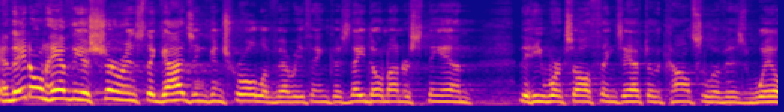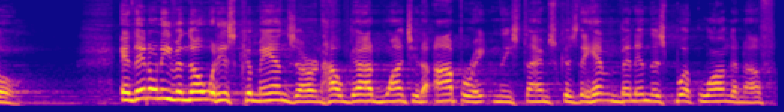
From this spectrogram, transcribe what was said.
And they don't have the assurance that God's in control of everything because they don't understand that He works all things after the counsel of His will. And they don't even know what His commands are and how God wants you to operate in these times because they haven't been in this book long enough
